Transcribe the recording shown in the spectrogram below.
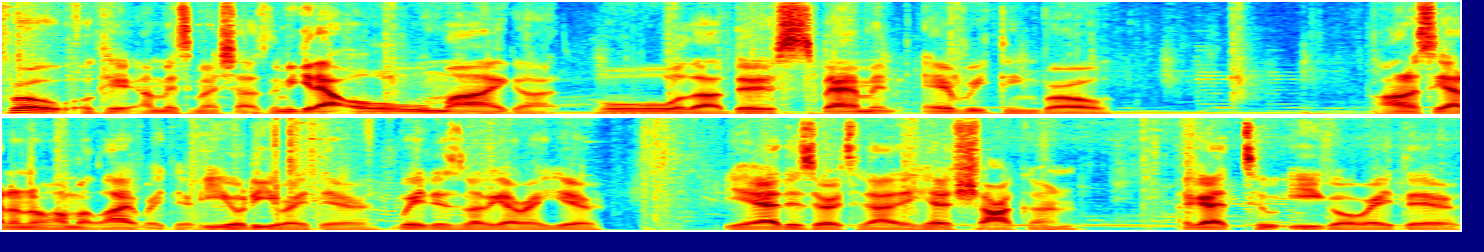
Bro, okay. I'm missing my shots. Let me get out. Oh, my God. Hold up. They're spamming everything, bro. Honestly, I don't know how I'm alive right there. EOD right there. Wait, there's another guy right here. Yeah, I deserve to die. He had a shotgun. I got two ego right there.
